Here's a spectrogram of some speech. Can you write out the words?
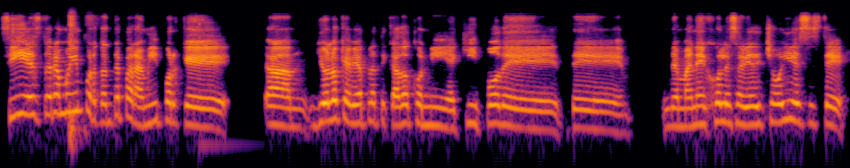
Sí, esto era muy importante para mí porque yo lo que había platicado con mi equipo de, de- de manejo les había dicho, oye, es este,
